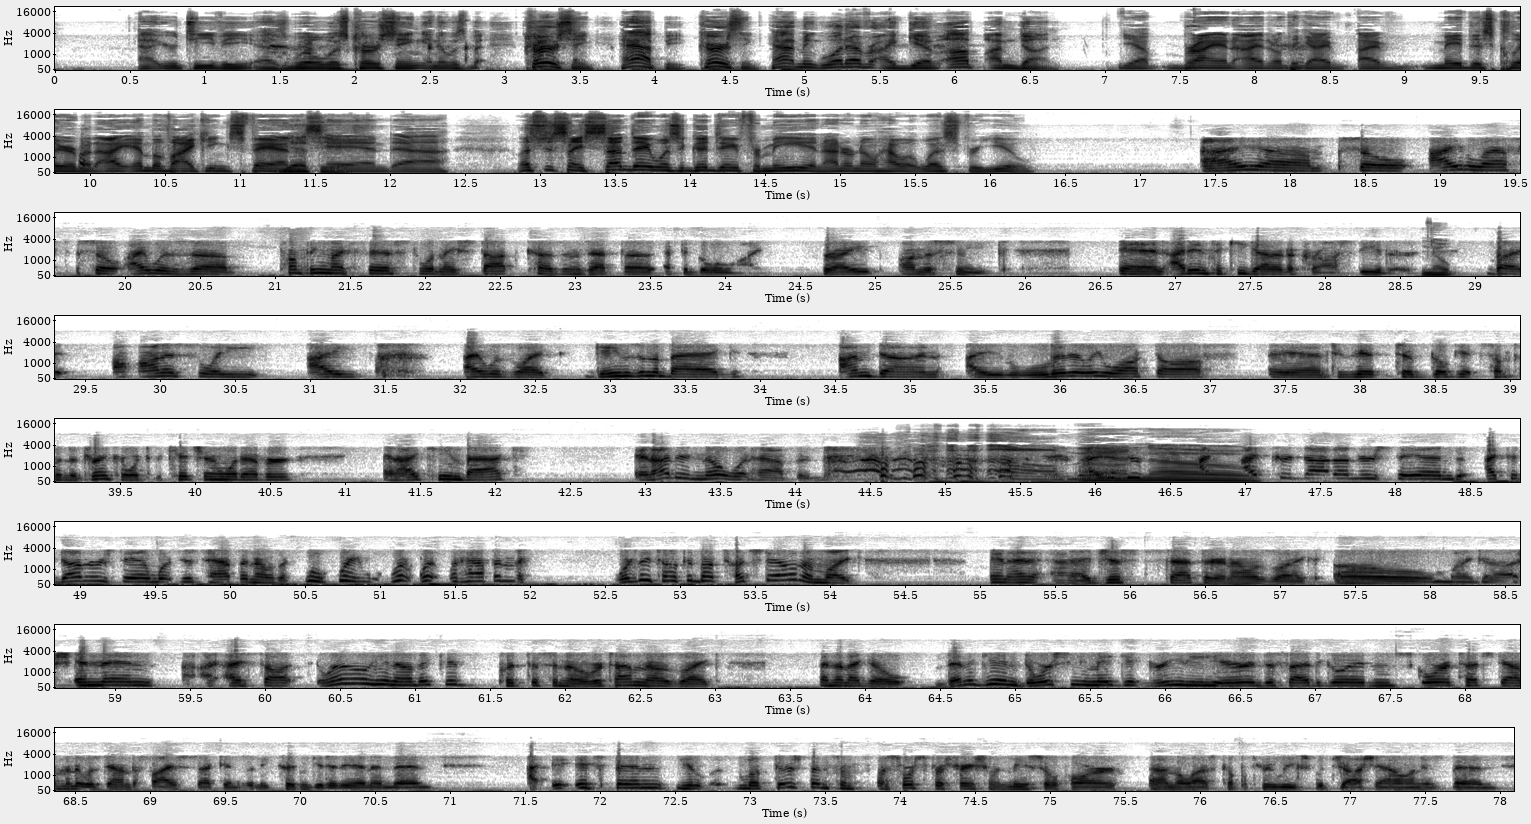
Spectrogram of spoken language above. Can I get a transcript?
at your TV as Will was cursing, and it was ba- cursing, happy, cursing, happening, whatever. I give up. I'm done. Yep, Brian. I don't think I've I've made this clear, but I am a Vikings fan. Yes, he is. and uh, let's just say Sunday was a good day for me, and I don't know how it was for you. I um so I left so I was uh pumping my fist when they stopped Cousins at the at the goal line, right? On the sneak. And I didn't think he got it across either. Nope. But uh, honestly, I I was like games in the bag. I'm done. I literally walked off and to get to go get something to drink or went to the kitchen or whatever, and I came back and I didn't know what happened. Oh I just- no. I, I could not understand. I could not understand what just happened. I was like, "Well, wait, what? What? What happened? Like, what are they talking about? Touchdown?" I'm like, and I, and I just sat there and I was like, "Oh my gosh!" And then I, I thought, well, you know, they could put this in overtime, and I was like, and then I go, then again, Dorsey may get greedy here and decide to go ahead and score a touchdown. Then it was down to five seconds, and he couldn't get it in, and then I- it- it's been you look. There's been some a source of frustration with me so far uh, in the last couple three weeks with Josh Allen has been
